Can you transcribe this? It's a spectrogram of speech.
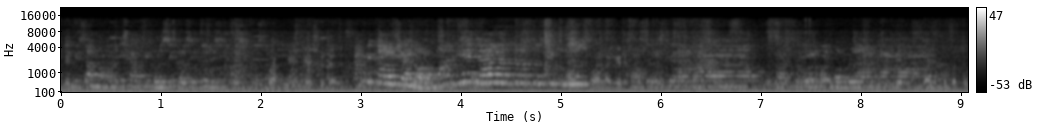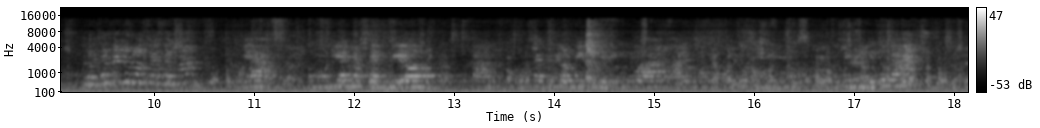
itu bisa menghentikan siklus-siklus itu di siklus-siklus. Tapi kalau dia normal, dia jalan terus ke siklus. Istirahat, ini. Jadi kembali ke bentuk semula kan? Ya, kemudian yang bisa jadi dua, saling yang paling aman kalau Gitu kan? aku rasa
